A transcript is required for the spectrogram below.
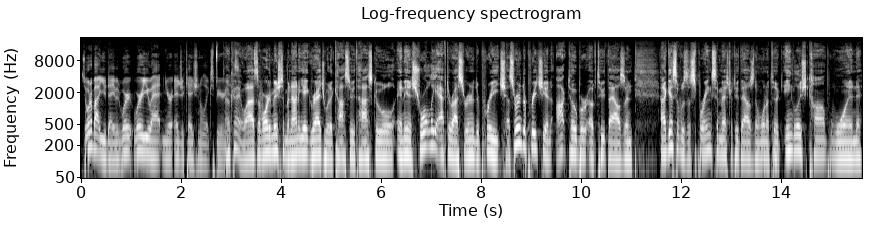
So what about you, David? Where, where are you at in your educational experience? Okay, well, as I've already mentioned, I'm a 98 graduate of Kossuth High School. And then shortly after I surrendered to preach, I surrendered to preach in October of 2000. And I guess it was the spring semester 2001. I took English Comp 1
